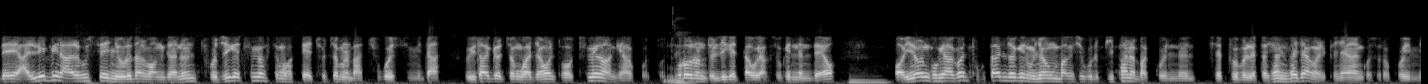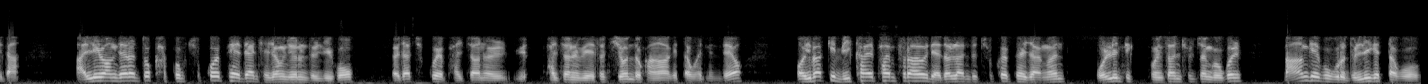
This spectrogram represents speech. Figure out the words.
네, 알리빈 알 후세인 요르단 왕자는 조직의 투명성 확대에 초점을 맞추고 있습니다. 의사결정 과정을 더 투명하게 하고 또 네. 토론을 늘리겠다고 약속했는데요. 음. 어, 이런 공약은 독단적인 운영 방식으로 비판을 받고 있는 제프 블레터 현 회장을 겨냥한 것으로 보입니다. 알리 왕자는 또 각국 축구협회에 대한 재정 지원을 늘리고 여자 축구의 발전을 발전을 위해서 지원도 강화하겠다고 했는데요. 어, 이 밖에 미카엘 판프라흐 네덜란드 축구협회 회장은 올림픽 본선 출전국을 40개국으로 늘리겠다고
